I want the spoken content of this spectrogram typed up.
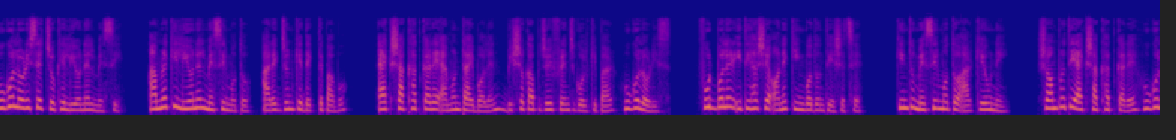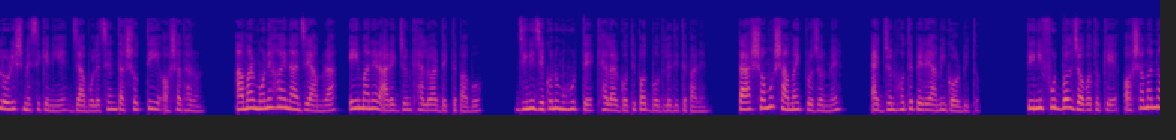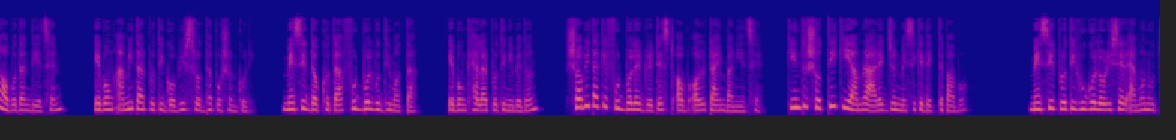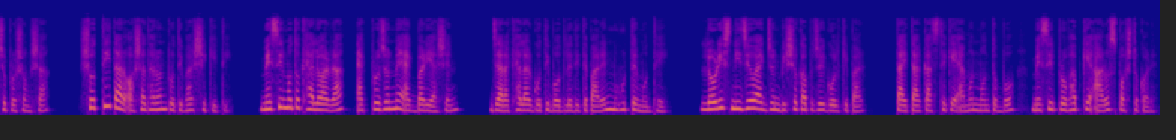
Hugo লরিসের চোখে Lionel Messi. আমরা কি লিওনেল মেসির মতো আরেকজনকে দেখতে পাব? এক সাক্ষাৎকারে এমনটাই বলেন বিশ্বকাপজয়ী ফ্রেঞ্চ গোলকিপার হুগো লরিস। ফুটবলের ইতিহাসে অনেক কিংবদন্তি এসেছে, কিন্তু মেসির মতো আর কেউ নেই। সম্প্রতি এক সাক্ষাৎকারে হুগো লরিস মেসিকে নিয়ে যা বলেছেন তা সত্যিই অসাধারণ। আমার মনে হয় না যে আমরা এই মানের আরেকজন খেলোয়াড় দেখতে পাব, যিনি যেকোনো মুহূর্তে খেলার গতিপথ বদলে দিতে পারেন। তার সমসাময়িক প্রজন্মের একজন হতে পেরে আমি গর্বিত। তিনি ফুটবল জগতকে অসামান্য অবদান দিয়েছেন এবং আমি তার প্রতি গভীর শ্রদ্ধা পোষণ করি। মেসির দক্ষতা, ফুটবল বুদ্ধিমত্তা এবং খেলার প্রতি নিবেদন সবই তাকে ফুটবলের গ্রেটেস্ট অব অল টাইম বানিয়েছে। কিন্তু সত্যিই কি আমরা আরেকজন মেসিকে দেখতে পাব? মেসির প্রতি হুগো লরিসের এমন উচ্চ প্রশংসা সত্যিই তার অসাধারণ প্রতিভার স্বীকৃতি। মেসির মতো খেলোয়াড়রা এক প্রজন্মে একবারই আসেন যারা খেলার গতি বদলে দিতে পারেন মুহূর্তের মধ্যেই। লরিস নিজেও একজন বিশ্বকাপজয়ী গোলকিপার তাই তার কাছ থেকে এমন মন্তব্য মেসির প্রভাবকে আরও স্পষ্ট করে।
